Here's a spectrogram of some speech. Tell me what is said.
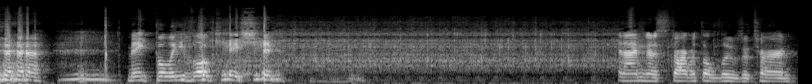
Make believe location. And I'm gonna start with the loser turn.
